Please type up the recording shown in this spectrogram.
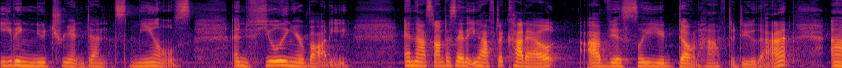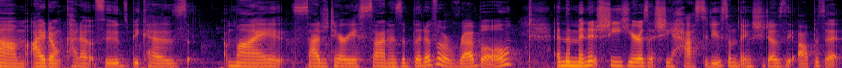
eating nutrient dense meals and fueling your body? And that's not to say that you have to cut out. Obviously, you don't have to do that. Um, I don't cut out foods because my Sagittarius sun is a bit of a rebel. And the minute she hears that she has to do something, she does the opposite.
